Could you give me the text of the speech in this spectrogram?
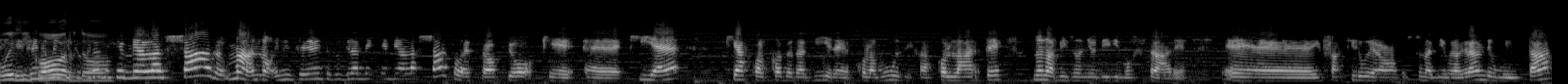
O il ricordo? che mi ha lasciato, ma no, l'insegnamento più grande che mi ha lasciato è proprio che eh, chi è, chi ha qualcosa da dire con la musica, con l'arte, non ha bisogno di dimostrare. Eh, infatti lui era una persona di una grande umiltà,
